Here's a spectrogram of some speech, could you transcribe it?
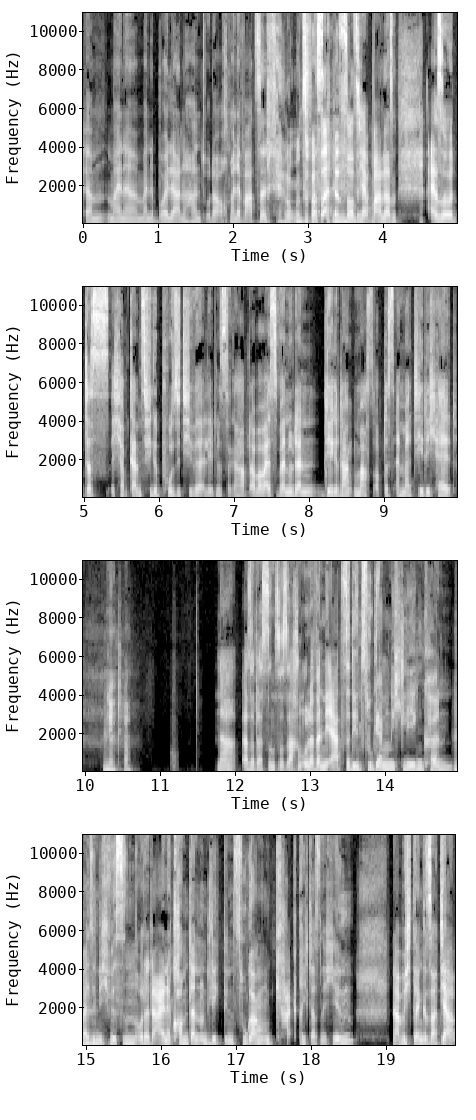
ähm, meine, meine Beule an der Hand oder auch meine Warzenentfernung und sowas alles, Mhm. was ich habe machen lassen. Also das, ich habe ganz viele positive Erlebnisse gehabt. Aber weißt du, wenn du dann dir Gedanken machst, ob das MRT dich hält, Ja, klar. Ne? Also das sind so Sachen. Oder wenn die Ärzte den Zugang nicht legen können, weil Mhm. sie nicht wissen, oder der eine kommt dann und legt den Zugang und kriegt das nicht hin. Dann habe ich dann gesagt, ja,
